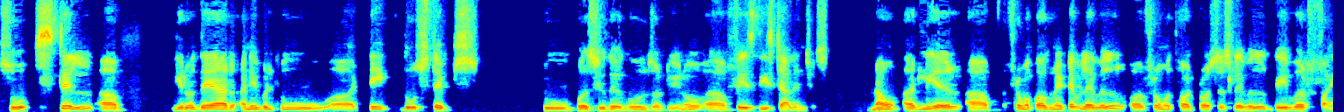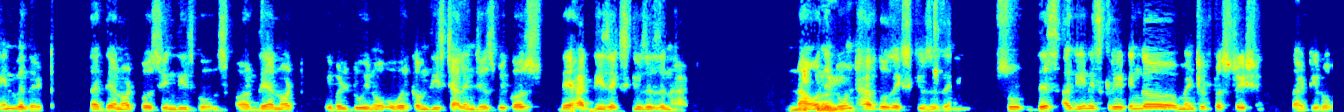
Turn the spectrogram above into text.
So still, uh, you know, they are unable to uh, take those steps to pursue their goals or to you know face these challenges. Now, earlier, from a cognitive level or from a thought process level, they were fine with it that they are not pursuing these goals or they are not able to you know overcome these challenges because they had these excuses in hand now they don't have those excuses anymore. So this again is creating a mental frustration that you know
